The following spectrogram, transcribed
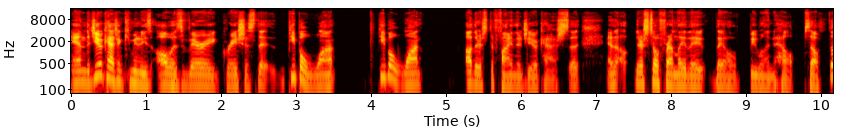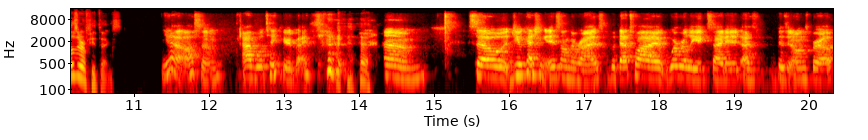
And the geocaching community is always very gracious. That people want people want others to find their geocache, so, and they're still friendly. They they'll be willing to help. So those are a few things. Yeah, awesome. I will take your advice. um, so geocaching is on the rise, but that's why we're really excited as Visit Owensboro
